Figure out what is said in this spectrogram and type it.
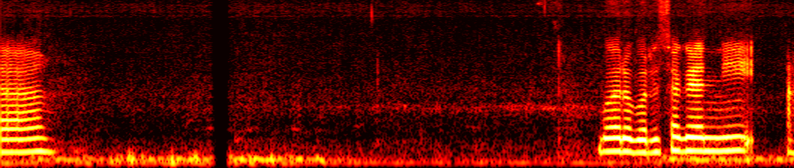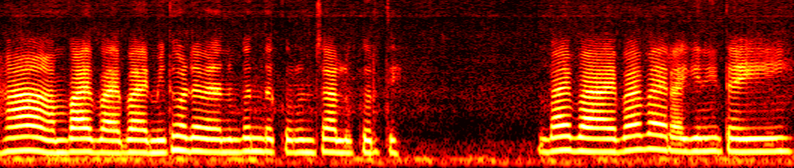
बरं बरं सगळ्यांनी हां बाय बाय बाय मी थोड्या वेळाने बंद करून चालू करते. Bye bye bye bye Ragini ताई.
